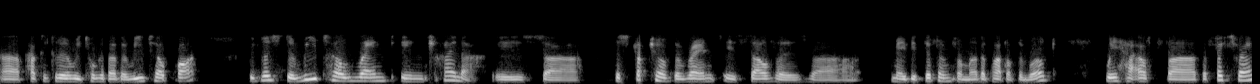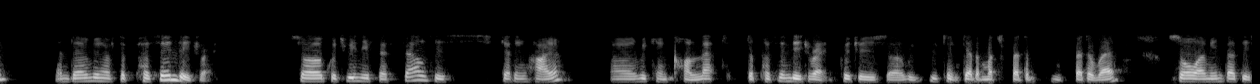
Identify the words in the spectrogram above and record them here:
Uh, particularly, we talk about the retail part because the retail rent in China is uh, the structure of the rent itself is uh, maybe different from other part of the world. We have the fixed rent, and then we have the percentage rent. So means if the sales is getting higher, and we can collect the percentage rent, which is uh, we, we can get a much better better rent. So I mean that is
